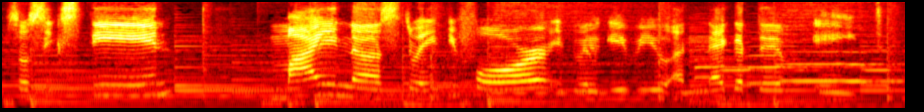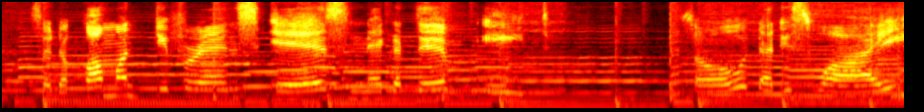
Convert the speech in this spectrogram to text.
So 16 minus 24, it will give you a negative 8. So the common difference is negative 8. So that is why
